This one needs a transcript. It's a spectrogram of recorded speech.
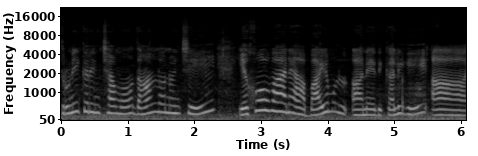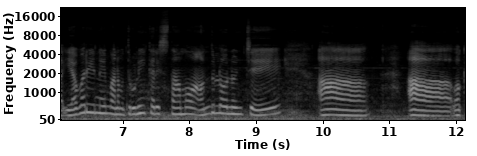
తృణీకరించామో దానిలో నుంచి యహోవా అనే ఆ భయము అనేది కలిగి ఆ ఎవరిని మనం తృణీకరిస్తామో అందులో నుంచే ఆ ఒక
